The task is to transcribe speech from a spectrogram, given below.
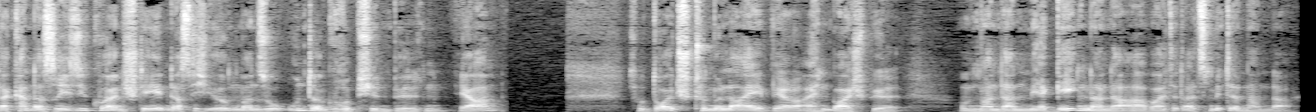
Da kann das Risiko entstehen, dass sich irgendwann so Untergrüppchen bilden. Ja, so Deutschtümmelei wäre ein Beispiel. Und man dann mehr gegeneinander arbeitet als miteinander.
